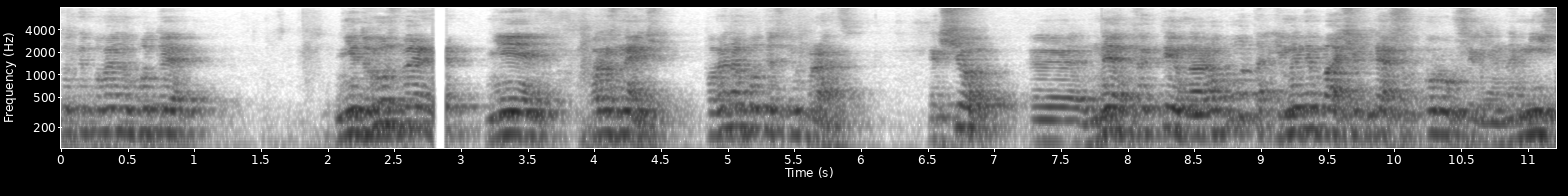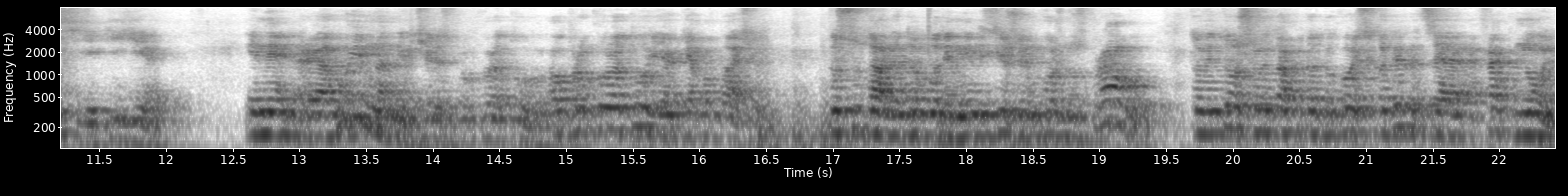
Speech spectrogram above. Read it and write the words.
Тут не повинно бути ні дружби, ні ворожнечі. Повинна бути співпраця. Якщо е, неефективна робота, і ми не бачимо те, що порушення на місці, які є, і не реагуємо на них через прокуратуру, а в прокуратурі, як я побачив, до суда не доводимо, не відсліджуємо кожну справу, то від того, що ми так до когось ходили, це ефект ноль.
